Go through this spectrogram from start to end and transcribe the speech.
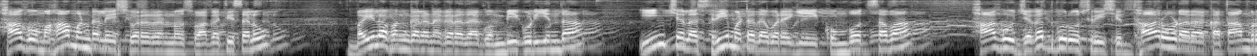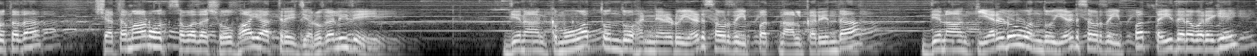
ಹಾಗೂ ಮಹಾಮಂಡಲೇಶ್ವರರನ್ನು ಸ್ವಾಗತಿಸಲು ಬೈಲಭಂಗಲ ನಗರದ ಗೊಂಬಿಗುಡಿಯಿಂದ ಇಂಚಲ ಶ್ರೀಮಠದವರೆಗೆ ಕುಂಭೋತ್ಸವ ಹಾಗೂ ಜಗದ್ಗುರು ಶ್ರೀ ಸಿದ್ಧಾರೂಢರ ಕಥಾಮೃತದ ಶತಮಾನೋತ್ಸವದ ಶೋಭಾಯಾತ್ರೆ ಜರುಗಲಿದೆ. ದಿನಾಂಕ ಮೂವತ್ತೊಂದು ಹನ್ನೆರಡು ಎರಡು ಸಾವಿರದ ಇಪ್ಪತ್ನಾಲ್ಕರಿಂದ ದಿನಾಂಕ ಎರಡು ಒಂದು ಎರಡು ಸಾವಿರದ ಇಪ್ಪತ್ತೈದರವರೆಗೆ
